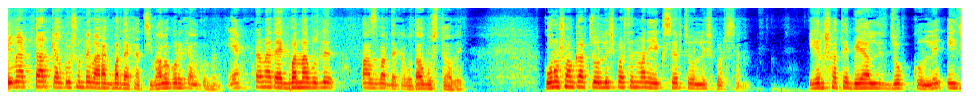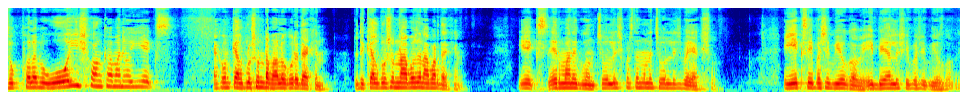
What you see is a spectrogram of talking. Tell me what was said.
এই ম্যাথটার ক্যালকুলেশনটা আমি আরেকবার দেখাচ্ছি। ভালো করে খেয়াল করবেন। একটা ম্যাথ একবার না বুঝলে পাঁচবার দেখাবো, তাও বুঝতে হবে। কোনো সংখ্যার চল্লিশ পার্সেন্ট মানে এক্সের চল্লিশ পার্সেন্ট এর সাথে বেয়াল্লিশ যোগ করলে এই যোগফল হবে ওই সংখ্যা মানে ওই এক্স এখন ক্যালকুলেশনটা ভালো করে দেখেন। যদি ক্যালকুলেশন না বোঝেন, আবার দেখেন। এক্সের মানে গুণ চল্লিশ পার্সেন্ট মানে চল্লিশ বাই একশো। এই এক্স এই পাশে বিয়োগ হবে, এই বেয়াল্লিশ এই পাশে বিয়োগ হবে।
